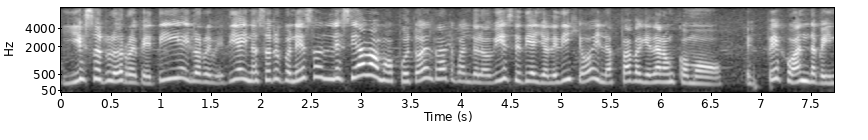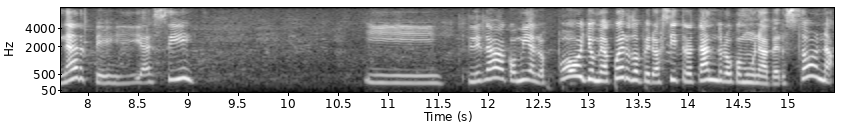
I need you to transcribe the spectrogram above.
Y eso lo repetía y lo repetía y nosotros con eso le decíamos, pues todo el rato cuando lo vi ese día yo le dije, hoy las papas quedaron como espejo, anda a peinarte y así. Y le daba comida a los pollos, me acuerdo, pero así tratándolo como una persona,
